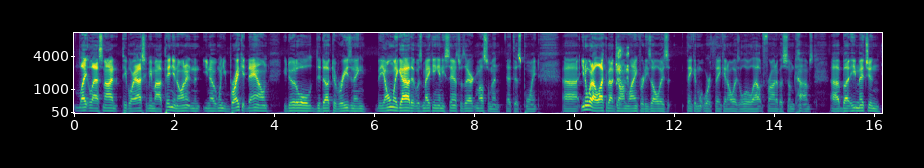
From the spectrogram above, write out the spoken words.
late last night, people are asking me my opinion on it. And, you know, when you break it down, you do a little deductive reasoning. The only guy that was making any sense was Eric Musselman at this point. Uh, you know what I like about John Langford? He's always thinking what we're thinking, always a little out in front of us sometimes. Uh, but he mentioned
